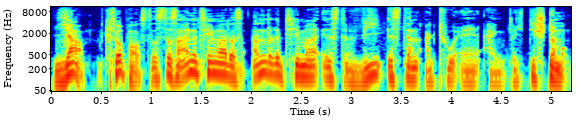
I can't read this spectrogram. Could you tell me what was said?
Ja, Clubhouse, das ist das eine Thema. Das andere Thema ist, wie ist denn aktuell eigentlich die Stimmung?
